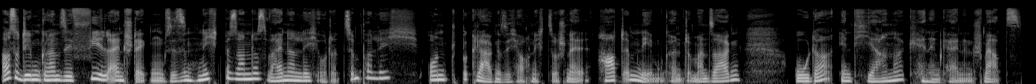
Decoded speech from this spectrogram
Außerdem können sie viel einstecken. Sie sind nicht besonders weinerlich oder zimperlich und beklagen sich auch nicht so schnell. Hart im Nehmen könnte man sagen. Oder Indianer kennen keinen Schmerz.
